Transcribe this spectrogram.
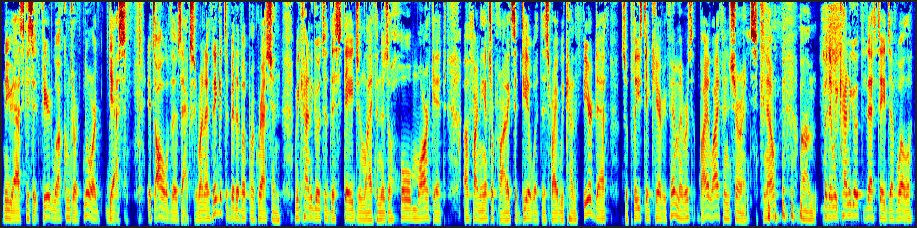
Now you ask, is it feared, welcomed, or ignored? Yes, it's all of those actually, right? And I think it's a bit of a progression. We kind of go to this stage in life and there's a whole market of financial products that deal with this, right? We kind of fear death. So please take care of your family members, buy life insurance, you know? um, but then we kind of go through that stage of, well,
